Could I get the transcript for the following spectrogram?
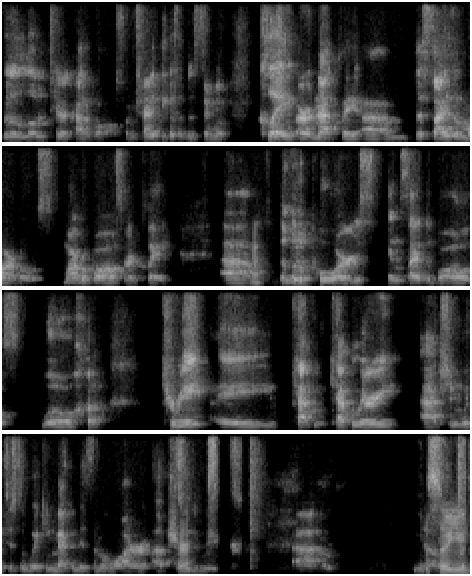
little little terracotta balls. I'm trying to think of something similar. Clay, or not clay, um, the size of marbles. Marble balls are clay. Um, okay. The little pores inside the balls will create a cap- capillary action, which is the wicking mechanism of water up sure. to the roots. Um, you know, so you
